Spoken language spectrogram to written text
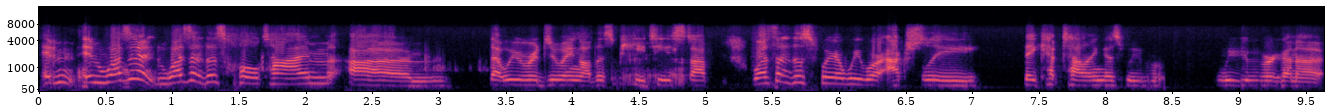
it, it wasn't wasn't this whole time um, that we were doing all this PT stuff. Wasn't this where we were actually? They kept telling us we were, we were gonna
